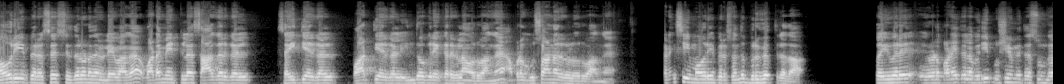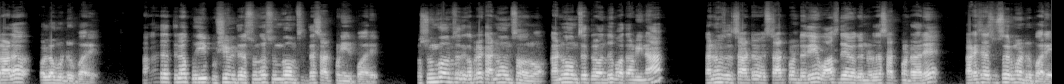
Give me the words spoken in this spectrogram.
மௌரிய பேரரசு சிதறுனதன் விளைவாக வடமேற்குல சாகர்கள் சைத்தியர்கள் பார்த்தியர்கள் இந்தோ கிரேக்கர்கள்லாம் வருவாங்க. அப்புறம் குசானர்கள் வருவாங்க. கடைசி மௌரிய பேரரசு வந்து பிருகத்ரதா. ஸோ இவர் இவரோட படைத்தளபதி புஷ்யமித்ர சுங்கரால கொல்லப்பட்டிருப்பாரு. மகதத்துல புதிய புஷ்யமித்ர சுங்க சுங்க வம்சத்தை ஸ்டார்ட் பண்ணியிருப்பாரு. இப்போ சுங்க வம்சத்துக்கு அப்புறம் கண் வம்சம் வரும். கண் வம்சத்துல வந்து பார்த்தோம் அப்படின்னா கண் வம்சம் ஸ்டார்ட் ஸ்டார்ட் பண்றதே வாசுதேவ கண்ணோட தான் ஸ்டார்ட் பண்றாரு. கடைசியா சுசர்மன் இருப்பாரு.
